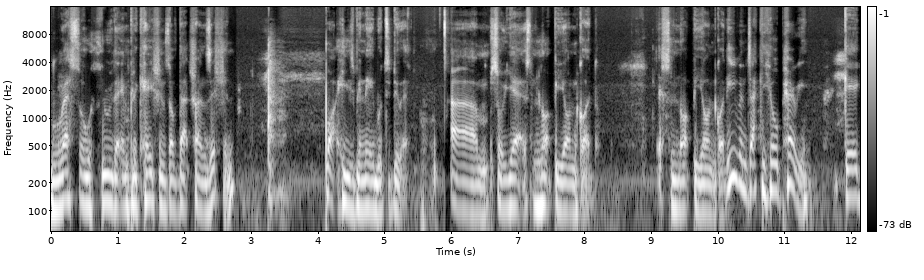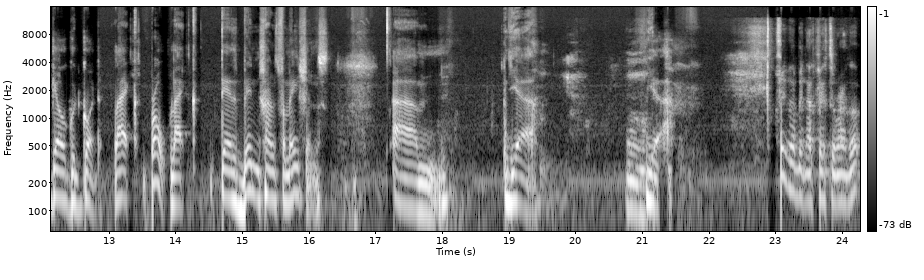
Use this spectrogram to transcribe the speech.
wrestle through the implications of that transition, but he's been able to do it. Um, so yeah, it's not beyond God. It's not beyond God. Even Jackie Hill Perry, gay girl, good God. Like, bro, like there's been transformations. Um, yeah, yeah. I think that'd be a nice place to round up.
